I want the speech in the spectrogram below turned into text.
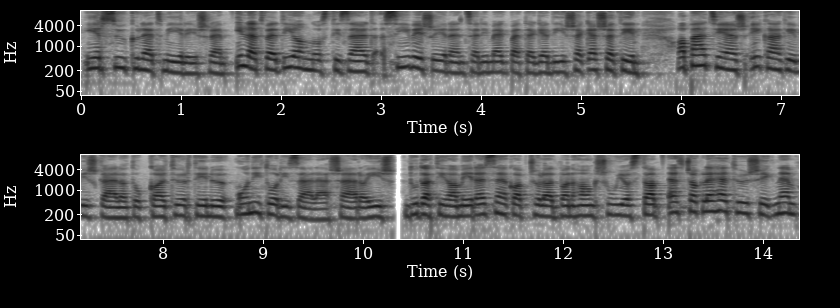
érszűkületmérésre, illetve diagnosztizált szív- és érrendszeri megbetegedések esetén a páciens EKG vizsgálatokkal történő monitorizálására is. Dudati Hamér ezzel kapcsolatban hangsúlyozta, ez csak lehetőség, nem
